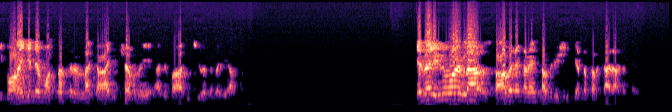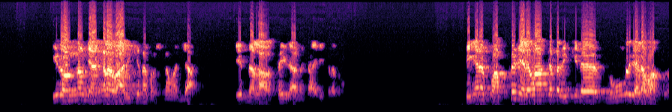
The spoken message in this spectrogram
ഈ കോളേജിന്റെ മൊത്തത്തിലുള്ള കാര്യക്ഷമതയെ അത് ബാധിച്ചു എന്നുള്ളത് യാതൊരു എന്നാൽ ഇതുപോലുള്ള സ്ഥാപനങ്ങളെ സംരക്ഷിക്കേണ്ട സർക്കാരാകട്ടെ ഇതൊന്നും ഞങ്ങളെ ബാധിക്കുന്ന പ്രശ്നമല്ല എന്നുള്ള അവസ്ഥയിലാണ് കാര്യങ്ങളെ നോക്കുന്നത്. ഇങ്ങനെ പത്ത് ചെലവാക്കേണ്ട ദിക്കിൽ നൂറ് ചെലവാക്കുക.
